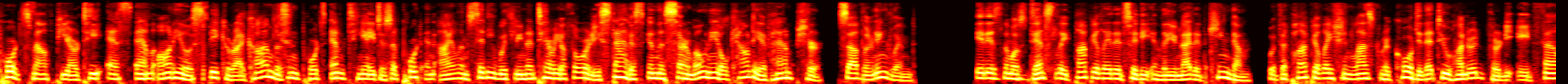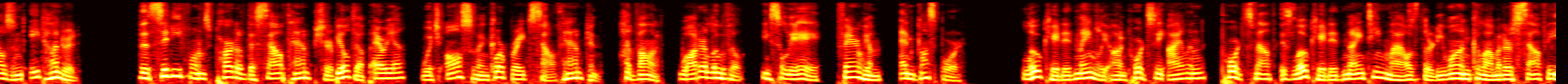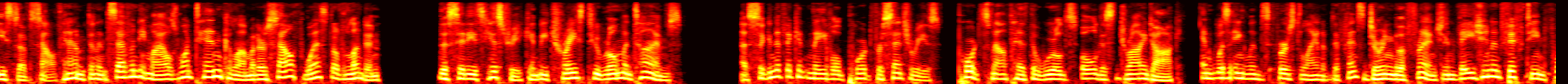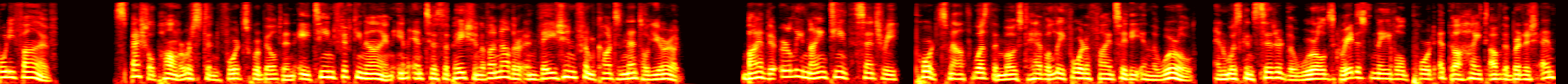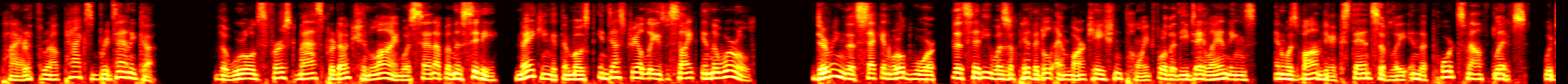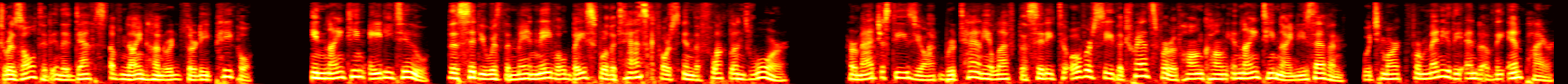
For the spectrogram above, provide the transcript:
Portsmouth PRTSM audio speaker icon Listen Ports MTH is a port and island city with unitary authority status in the ceremonial county of Hampshire, southern England. It is the most densely populated city in the United Kingdom, with the population last recorded at 238,800. The city forms part of the South Hampshire built-up area, which also incorporates Southampton, Havant, Waterlooville, Eastleigh, Fareham, and Gosport. Located mainly on Portsea Island, Portsmouth is located 19 miles 31 kilometers southeast of Southampton and 70 miles 110 kilometers southwest of London. The city's history can be traced to Roman times. A significant naval port for centuries, Portsmouth has the world's oldest dry dock, and was England's first line of defence during the French invasion in 1545. Special Palmerston forts were built in 1859 in anticipation of another invasion from continental Europe. By the early 19th century, Portsmouth was the most heavily fortified city in the world, and was considered the world's greatest naval port at the height of the British Empire throughout Pax Britannica. The world's first mass production line was set up in the city, making it the most industrialized site in the world. During the Second World War, the city was a pivotal embarkation point for the D-Day landings, and was bombed extensively in the Portsmouth Blitz, which resulted in the deaths of 930 people. In 1982, the city was the main naval base for the task force in the Falklands War. Her Majesty's yacht Britannia left the city to oversee the transfer of Hong Kong in 1997, which marked for many the end of the empire.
